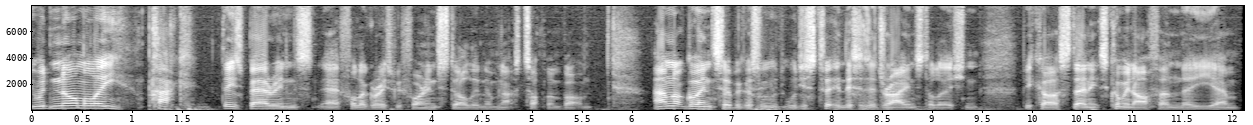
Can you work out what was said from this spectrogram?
you would normally pack these bearings uh, full of grease before installing them. That's top and bottom. I'm not going to because we, we're just treating this as a dry installation because then it's coming off and the um,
